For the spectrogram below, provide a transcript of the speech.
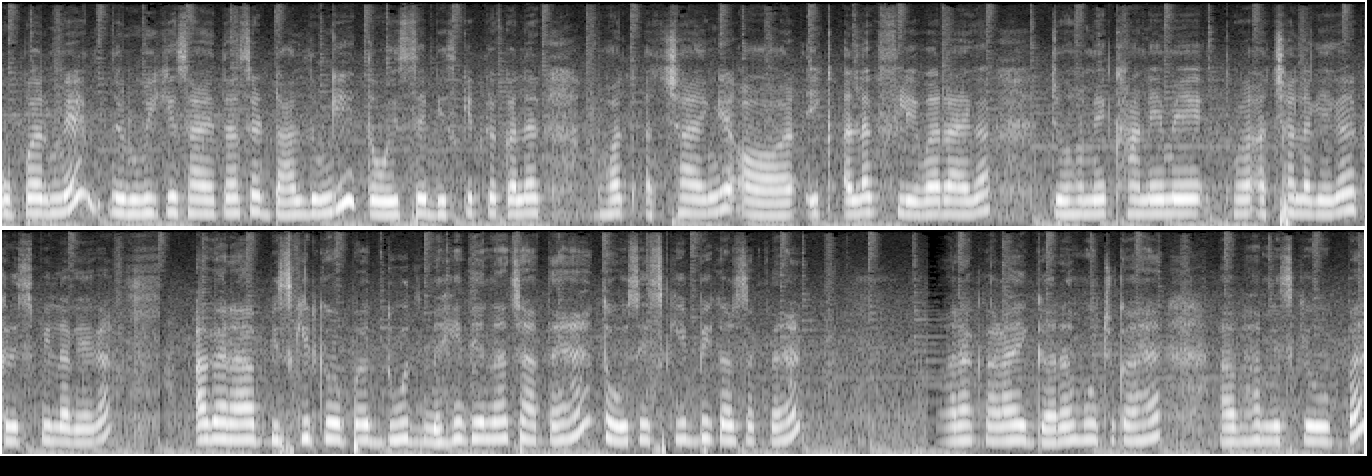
ऊपर में रुई की सहायता से डाल दूँगी तो इससे बिस्किट का कलर बहुत अच्छा आएँगे और एक अलग फ्लेवर आएगा, जो हमें खाने में थोड़ा अच्छा लगेगा, क्रिस्पी लगेगा। अगर आप बिस्किट के ऊपर दूध नहीं देना चाहते हैं तो उसे स्किप भी कर सकते हैं। हमारा कढ़ाई गर्म हो चुका है, अब हम इसके ऊपर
